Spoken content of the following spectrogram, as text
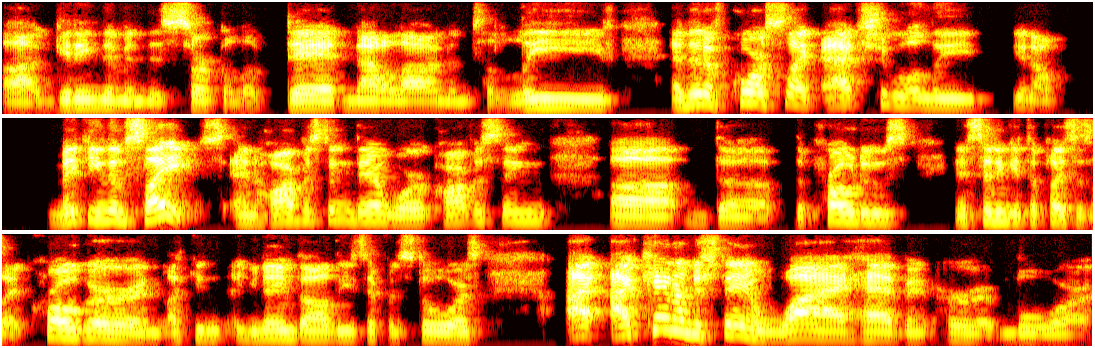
uh, getting them in this circle of debt, not allowing them to leave. And then, of course, like actually, you know, making them slaves and harvesting their work, harvesting uh, the the produce and sending it to places like Kroger and like you, you named all these different stores. I, I can't understand why I haven't heard more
